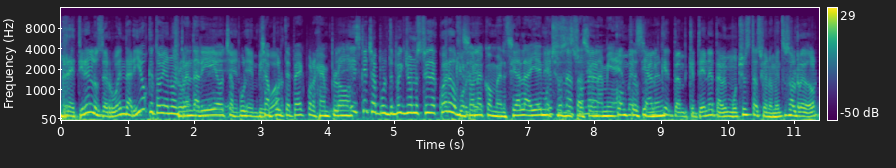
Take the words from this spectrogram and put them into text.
Retiren los de Rubén Darío, que todavía no Rubén Darío, Chapultepec, por ejemplo. Es que Chapultepec yo no estoy de acuerdo. Porque zona comercial, ahí hay muchos estacionamientos. comercial que, que tiene también muchos estacionamientos alrededor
